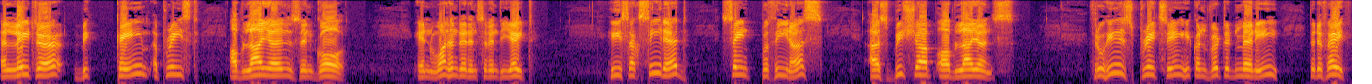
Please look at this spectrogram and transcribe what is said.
and later became a priest of Lyons in Gaul. In 178, he succeeded Saint Pothinus as Bishop of Lyons. Through his preaching, he converted many to the faith,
